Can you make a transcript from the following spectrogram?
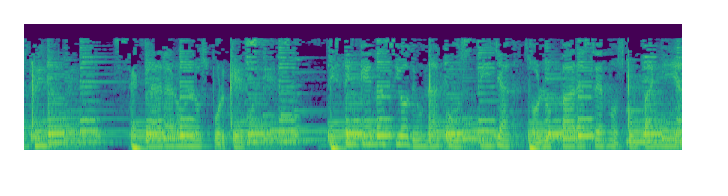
se aclararon los porqués. Dicen que nació de una costilla solo para hacernos compañía.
